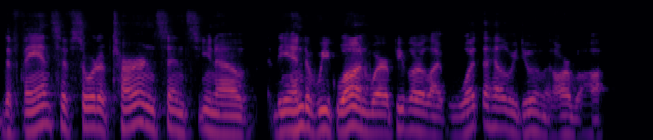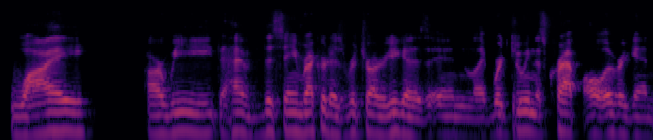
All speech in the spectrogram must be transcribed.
the fans have sort of turned since you know the end of Week One, where people are like, "What the hell are we doing with Harbaugh? Why are we have the same record as Rich Rodriguez? And like we're doing this crap all over again."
